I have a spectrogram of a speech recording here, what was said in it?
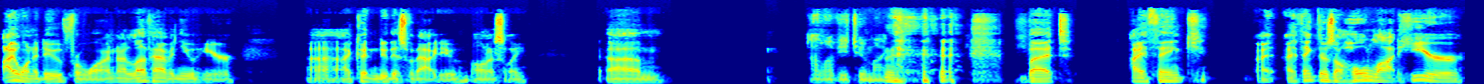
I want to do for one. I love having you here. Uh, I couldn't do this without you, honestly. Um, I love you too, Mike. but I think I, I think there's a whole lot here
